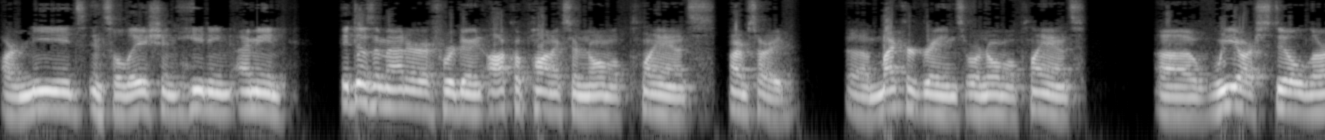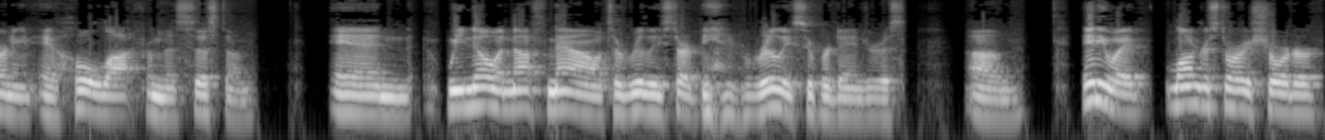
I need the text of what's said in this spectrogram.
our needs, insulation, heating. I mean, it doesn't matter if we're doing aquaponics or normal plants. I'm sorry, uh, microgreens or normal plants. Uh, we are still learning a whole lot from this system. And we know enough now to really start being really super dangerous. Um, anyway, longer story shorter,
